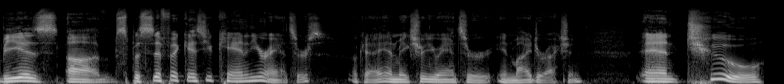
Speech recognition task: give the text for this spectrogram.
be as um, specific as you can in your answers, okay, and make sure you answer in my direction. And two,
